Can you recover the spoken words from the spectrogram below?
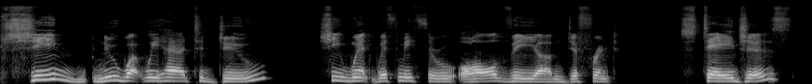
She knew what we had to do. she went with me through all the um, different stages.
